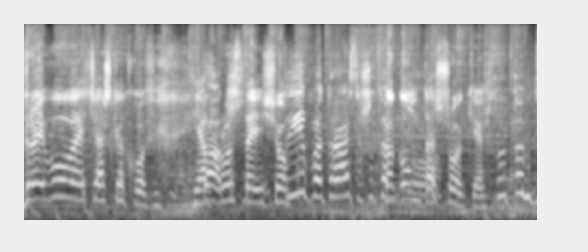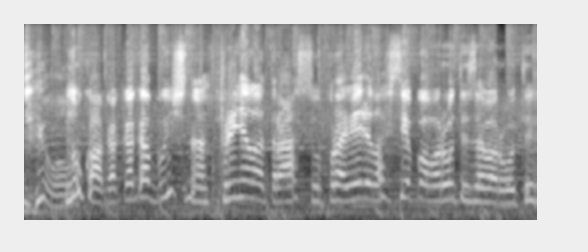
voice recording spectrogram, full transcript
драйвовая чашка кофе. Я Так, просто еще Ты по трассе что в каком-то шоке. Что там делал? Ну как, а как обычно, приняла трассу, проверила все повороты, завороты.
